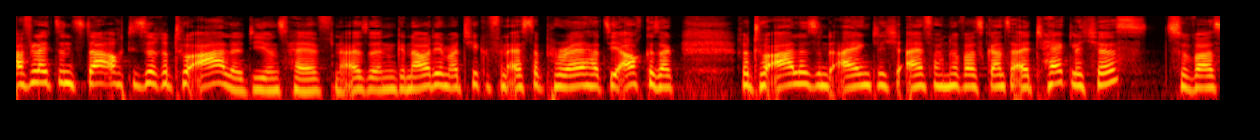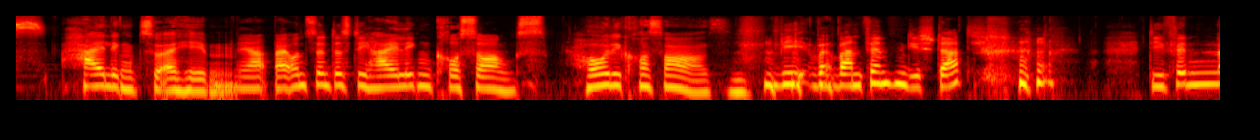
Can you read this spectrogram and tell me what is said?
Aber vielleicht sind es da auch diese Rituale, die uns helfen. Also in genau dem Artikel von Esther Perel hat sie auch gesagt, Rituale sind eigentlich einfach nur was ganz Alltägliches zu was Heiligen zu erheben. Ja, bei uns sind es die heiligen Croissants. Holy Croissants. Wie, wann finden die statt? Die finden,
